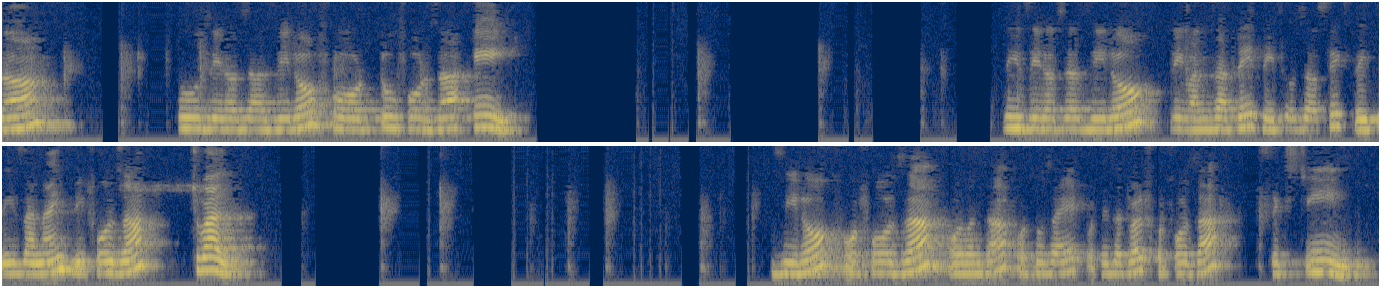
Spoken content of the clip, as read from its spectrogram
are 2 zeros are 0, 4, 2 fours 8. Three zeros are zero, three ones are three, three twos are six, three threes are nine, three fours are twelve. Zero, four fours are, four ones are, four twos are eight, four threes four are sixteen.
